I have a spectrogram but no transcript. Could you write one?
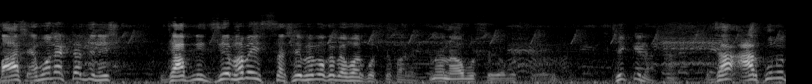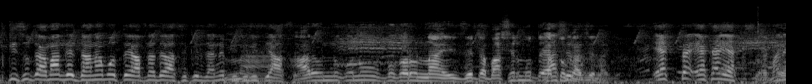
বাঁশ এমন একটা জিনিস যে আপনি যেভাবে ইচ্ছা সেভাবে ওকে ব্যবহার করতে পারেন। না না অবশ্যই অবশ্যই ঠিক কি না যা আর কোনো কিছুতে আমাদের জানা মতে আপনাদের আছে কি জানে পৃথিবীতে আছে। আর অন্য কোনো উপকরণ নাই যেটা বাঁশের মতো এত কাজে লাগে। একটা একাই একশো মানে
